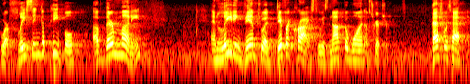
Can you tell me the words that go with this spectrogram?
who are fleecing the people of their money and leading them to a different Christ who is not the one of Scripture. That's what's happening.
